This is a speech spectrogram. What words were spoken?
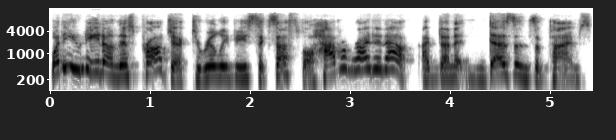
what do you need on this project to really be successful? Have them write it out. I've done it dozens of times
